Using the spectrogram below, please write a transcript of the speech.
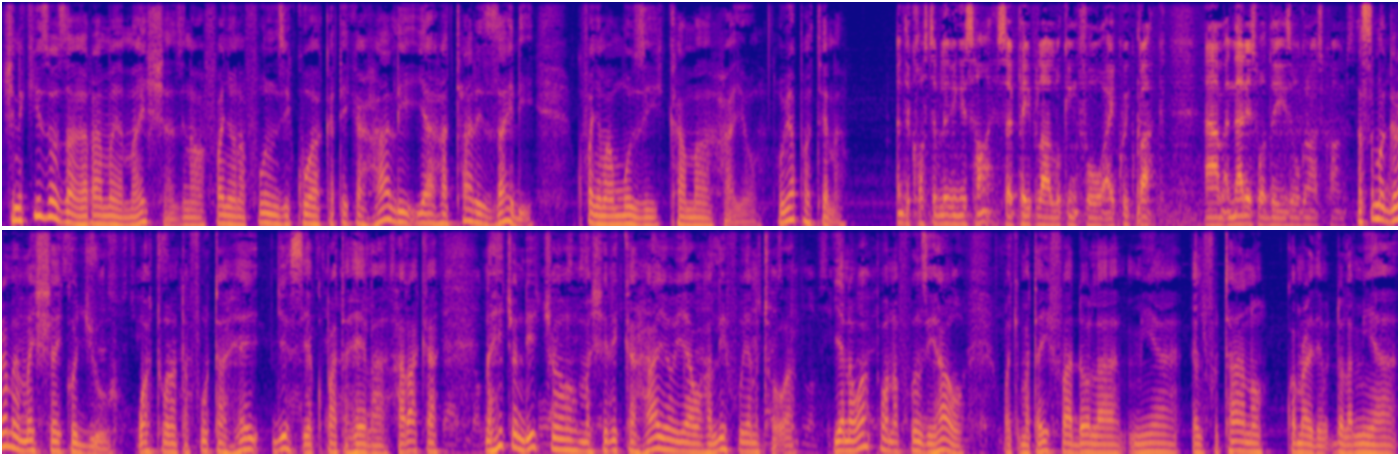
shinikizo za gharama ya maisha zinawafanya wanafunzi kuwa katika hali ya hatari zaidi kufanya maamuzi kama hayo. Huyu hapa tena. The cost of living is high, so people are looking for a quick buck, um, and that is what these organized crimes. Nasema gharama ya maisha iko juu, watu wanatafuta he, jinsi ya kupata hela haraka, na hicho ndicho mashirika hayo ya wahalifu yanatoa. Yanawapa wanafunzi hao wa kimataifa dola mia elfu tano kwa mradhi, dola mia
